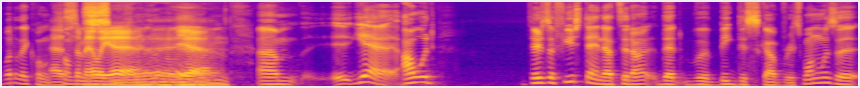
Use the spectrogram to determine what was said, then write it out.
What do they call them? uh, Som- sommelier. Yeah. Mm. Um, uh, yeah, I would. There's a few standouts that I, that were big discoveries. One was a,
